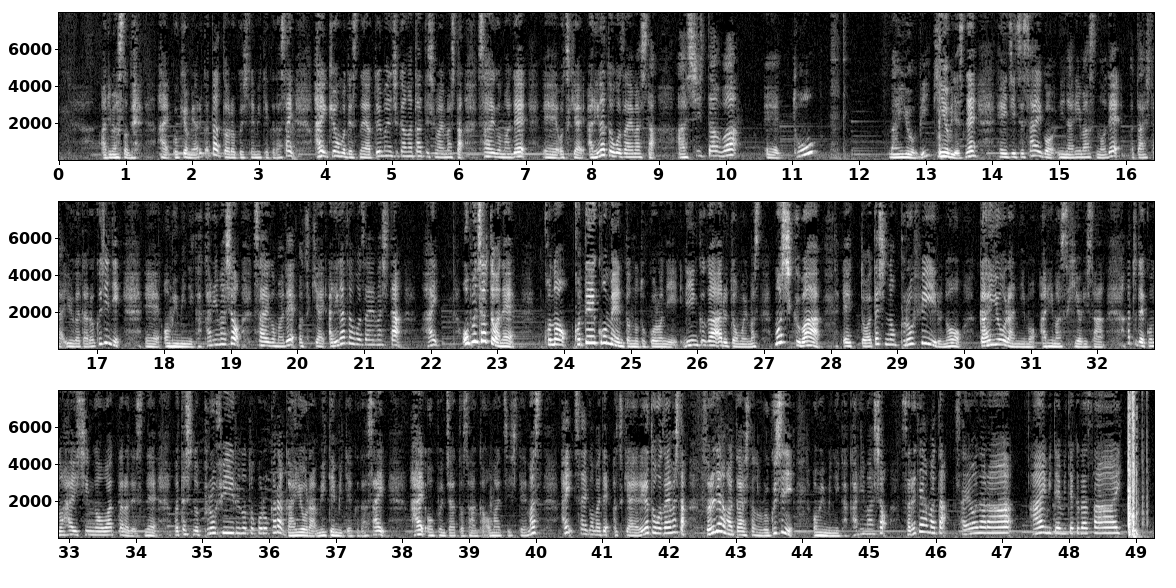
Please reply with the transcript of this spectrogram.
ありますので、はい、ご興味ある方は登録してみてください。はい、今日もですね、あっという間に時間が経ってしまいました。最後まで、えー、お付き合いありがとうございました。明日は、えっ、と、何曜日？金曜日ですね。平日最後になりますので、また明日夕方6時に、えー、お耳にかかりましょう。最後までお付き合いありがとうございました。はい。オープンチャットはね、この固定コメントのところにリンクがあると思います。もしくは、えっと、私のプロフィールの概要欄にもあります、ひよりさん。後でこの配信が終わったらですね、私のプロフィールのところから概要欄見てみてください。はい、オープンチャット参加お待ちしています。はい、最後までお付き合いありがとうございました。それではまた明日の6時にお耳にかかりましょう。それではまた、さようなら。はい、見てみてください。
